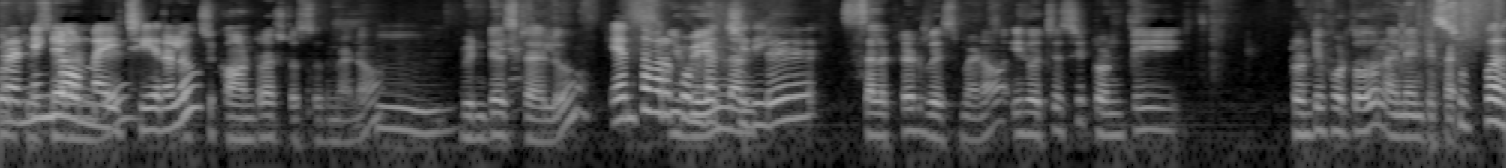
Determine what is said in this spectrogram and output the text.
ట్రెండింగ్లో ఉన్నాయి చీరలు. కాంట్రాస్ట్ వస్తుంది మేడం. వింటేజ్ స్టైల్ ఎంత వరకు సెలెక్టెడ్ బేస్ మేడం. ఇది వచ్చేసి twenty twenty four thousand nine ninety five super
